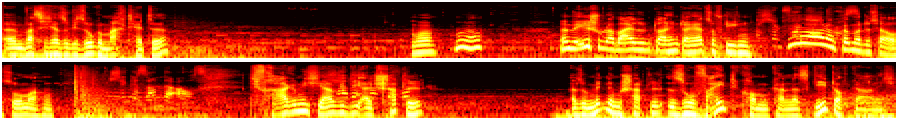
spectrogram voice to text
Ähm, was ich ja sowieso gemacht hätte. Aber, naja. Wenn wir eh schon dabei sind, da hinterher zu fliegen, na, dann können wir das ja auch so machen. Ich frage mich ja, wie die als Shuttle, also mitten im Shuttle, so weit kommen kann. Das geht doch gar nicht.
